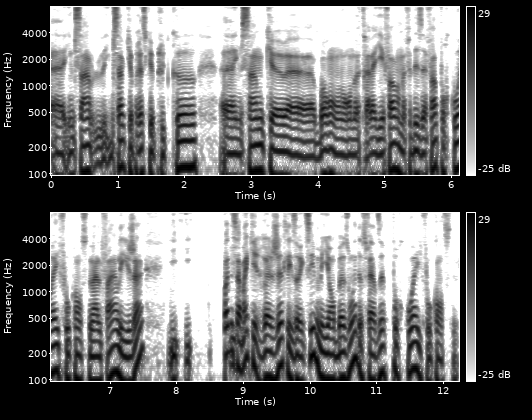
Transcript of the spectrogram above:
Euh, il me semble, il me semble qu'il y a presque plus de cas. Euh, il me semble que euh, bon, on a travaillé fort, on a fait des efforts. Pourquoi il faut continuer à le faire? Les gens, ils, ils- pas nécessairement qu'ils rejettent les directives, mais ils ont besoin de se faire dire pourquoi il faut continuer.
